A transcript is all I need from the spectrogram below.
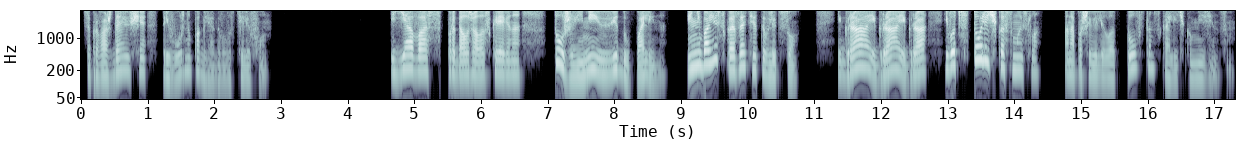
Сопровождающая тревожно поглядывала в телефон. «Я вас», — продолжала Скрявина, — «тоже имею в виду, Полина, и не боюсь сказать это в лицо. Игра, игра, игра, и вот столечко смысла. Она пошевелила толстым с колечком мизинцем.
